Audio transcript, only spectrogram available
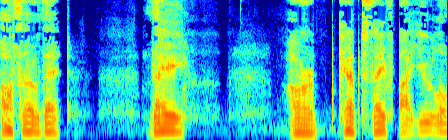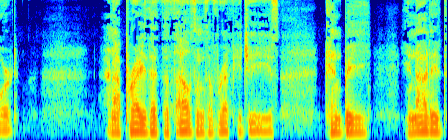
also that they are kept safe by you, Lord. And I pray that the thousands of refugees can be united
